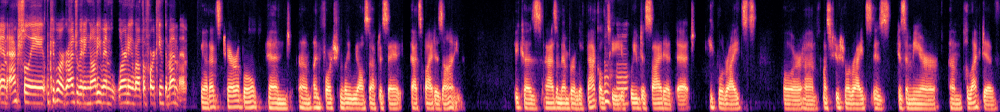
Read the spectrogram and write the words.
And actually people are graduating not even learning about the 14th amendment. Yeah that's terrible. And um, unfortunately we also have to say that's by design. Because as a member of the faculty mm-hmm. if we've decided that equal rights or um, constitutional rights is is a mere um, elective,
